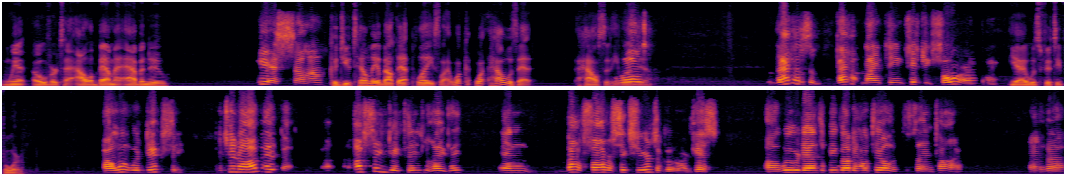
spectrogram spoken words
went over to Alabama Avenue. Yes, uh huh. Could you tell me about that place? Like, what, what, how was that house that he Well, lived in? That was about 1954, I think. Yeah, it was 54. I went with Dixie. But you know, I met, I've seen Dixie lately, and about five or six years ago, I guess, uh, we were down at the Peabody Hotel at the same time. And uh,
